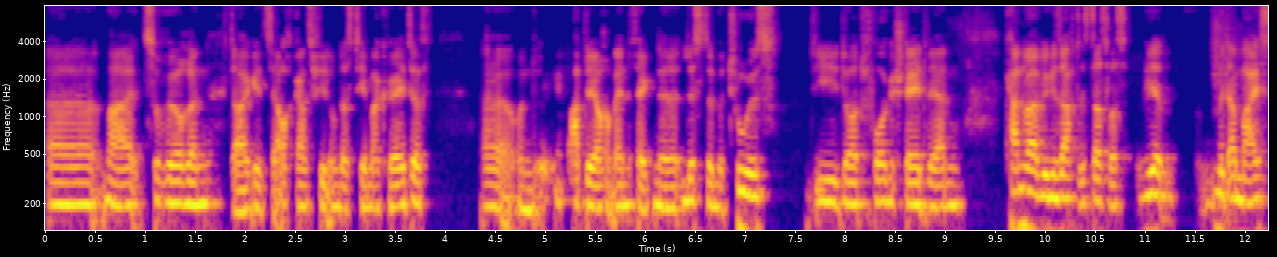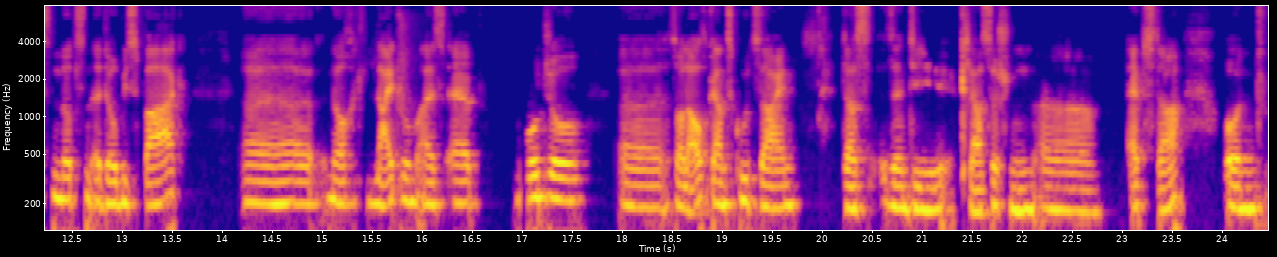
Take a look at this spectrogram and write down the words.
äh, mal zu hören. Da geht es ja auch ganz viel um das Thema Creative. Äh, und habt ihr auch im Endeffekt eine Liste mit Tools, die dort vorgestellt werden. Canva, wie gesagt, ist das, was wir mit am meisten nutzen. Adobe Spark, äh, noch Lightroom als App, Mojo äh, soll auch ganz gut sein. Das sind die klassischen äh, Apps da. Und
